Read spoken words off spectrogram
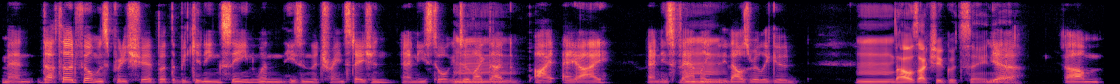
man, that third film is pretty shit. But the beginning scene when he's in the train station and he's talking to like that Mm. AI and his family, Mm. that was really good. Mm, that was actually a good scene. Yeah. Yeah. Um,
